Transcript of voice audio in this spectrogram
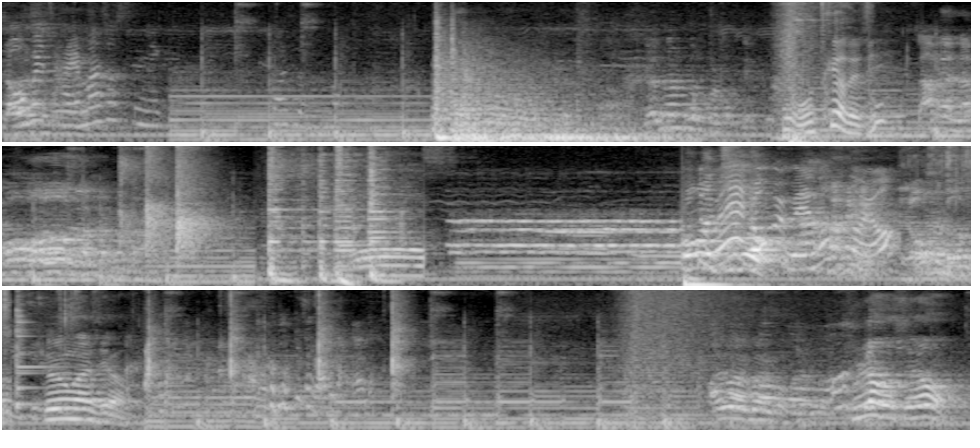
럼을 잘 마셨으니까 맛이 없어. 연남도. 이거 어떻게 해야 되지? 라면, 라면. 어, 뻥안 왜 넣었어요? 조용하세요. 아이고 아이고 아이고 불 나갔어요.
